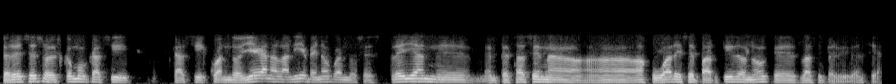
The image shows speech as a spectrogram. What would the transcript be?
Pero es eso, es como casi casi cuando llegan a la nieve, ¿no? Cuando se estrellan, eh, empezasen a, jugar ese partido, ¿no? Que es la supervivencia.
